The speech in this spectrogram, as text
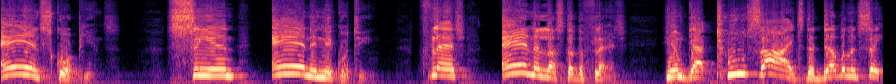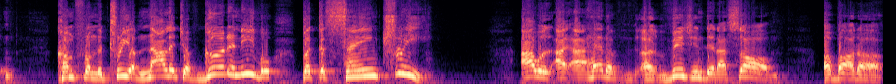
and scorpions, sin and iniquity, flesh and the lust of the flesh. Him got two sides, the devil and Satan. Come from the tree of knowledge of good and evil, but the same tree. I was I, I had a, a vision that I saw about uh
